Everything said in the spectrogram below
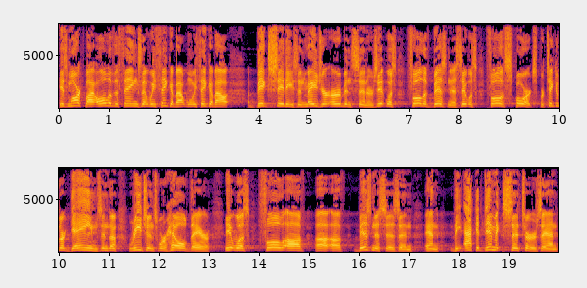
is marked by all of the things that we think about when we think about big cities and major urban centers. It was full of business. It was full of sports. Particular games in the regions were held there. It was full of, uh, of businesses and, and the academic centers, and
